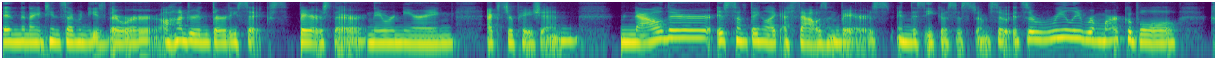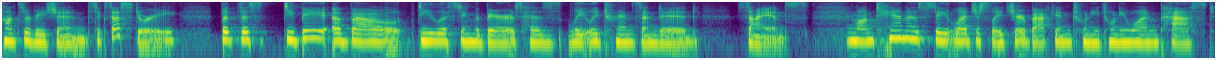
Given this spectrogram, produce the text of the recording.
in the 1970s, there were 136 bears there, and they were nearing extirpation. Now there is something like a thousand bears in this ecosystem. So it's a really remarkable conservation success story. But this debate about delisting the bears has lately transcended science. Montana's state legislature back in 2021 passed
